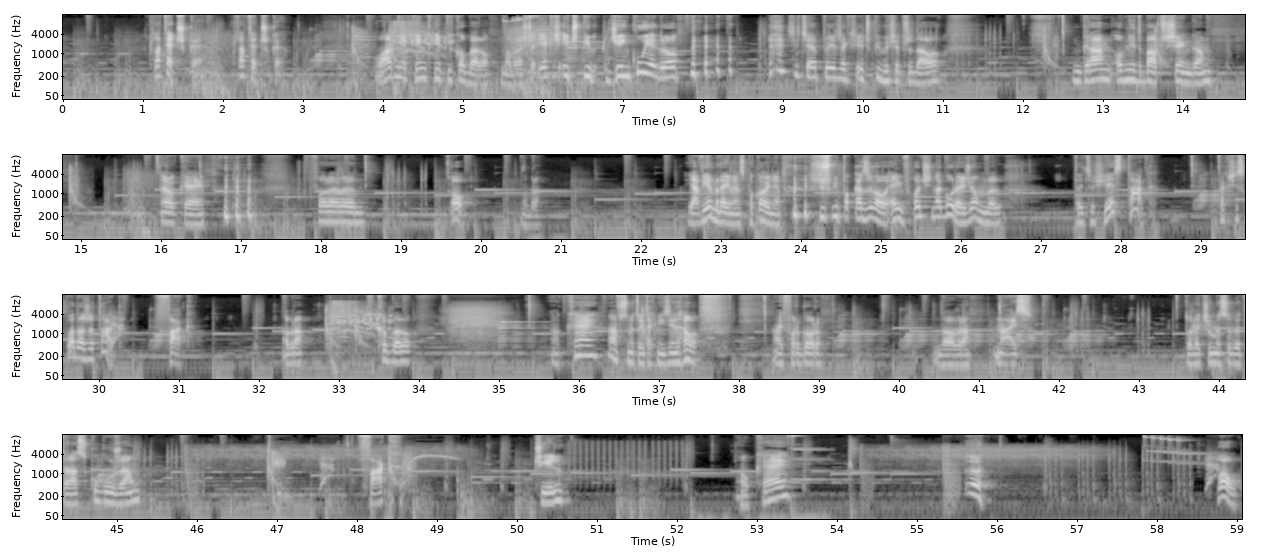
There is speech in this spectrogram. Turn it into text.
Klateczkę. Klateczkę. Ładnie, pięknie, picobello. Dobra, jeszcze jakieś HP. Dziękuję, gro. Chciałem powiedzieć, że jakieś HP by się przydało. Gram o mnie dba, przysięgam. Okej. Okay. O! Dobra. Ja wiem, Rayman, spokojnie. Już mi pokazywał. Ej, wchodź na górę, ziombel. Tutaj coś jest? Tak. Tak się składa, że tak. Fuck. Dobra. Kobelo. Okej. Okay. A w sumie to i tak mi nic nie dało. I forgot. Dobra. Nice. To lecimy sobie teraz ku górze. Fuck. Chill. Okej. Okay. Wow.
